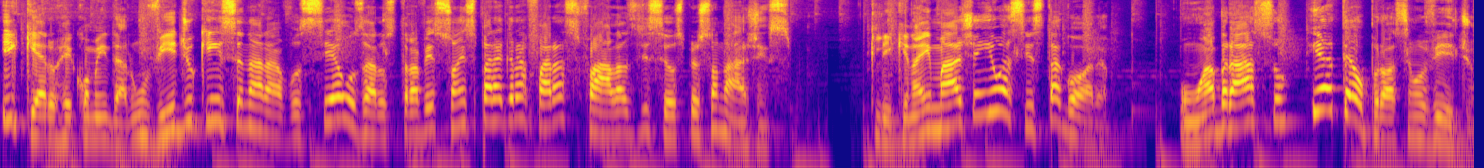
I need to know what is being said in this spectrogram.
E quero recomendar um vídeo que ensinará você a usar os travessões para grafar as falas de seus personagens. Clique na imagem e o assista agora. Um abraço e até o próximo vídeo.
